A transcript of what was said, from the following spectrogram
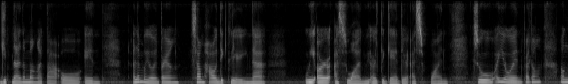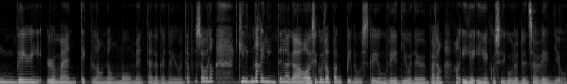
gitna ng mga tao and alam mo yon parang somehow declaring na we are as one, we are together as one. So, ayun, parang ang very romantic lang nung moment talaga na yun. Tapos, so lang, kilig na kilig talaga ako. Siguro pag pinost ko yung video na yun, parang ang ingay-ingay ko siguro dun sa video.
